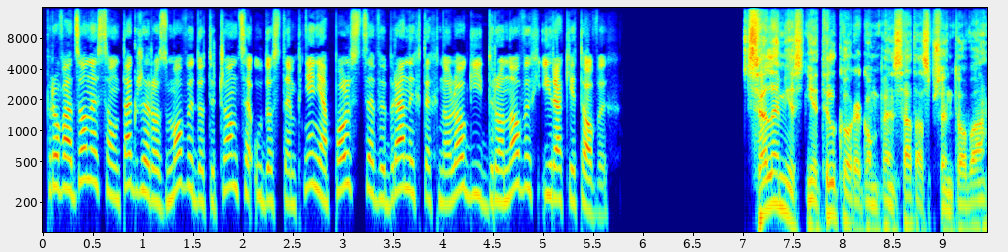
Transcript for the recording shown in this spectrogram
prowadzone są także rozmowy dotyczące udostępnienia Polsce wybranych technologii dronowych i rakietowych. Celem jest nie tylko rekompensata sprzętowa,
